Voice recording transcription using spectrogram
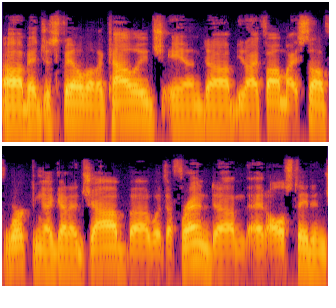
Uh, I had just failed out of college. And, uh, you know, I found myself working. I got a job uh, with a friend um, at Allstate Insurance,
